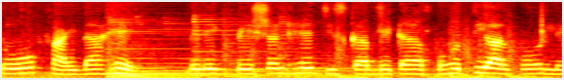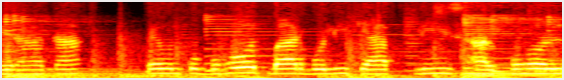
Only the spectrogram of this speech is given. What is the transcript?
तो फ़ायदा है। मेरे एक पेशेंट है, जिसका बेटा बहुत ही अल्कोहल ले रहा था। मैं उनको बहुत बार बोली कि आप प्लीज़ अल्कोहल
